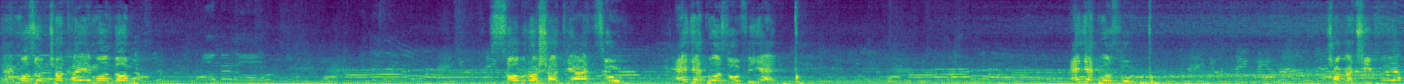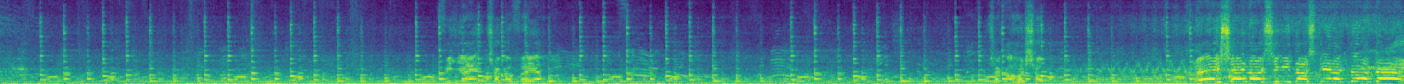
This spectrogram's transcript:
Nem mozog csak, ha én mondom. Szobrosat játszunk. Egyet mozdul, figyelj! Egyet mozdul. Csak a csípője. Figyelj, csak a feje. Csak a hasa. És egy nagy sikítást kérek tőletek!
